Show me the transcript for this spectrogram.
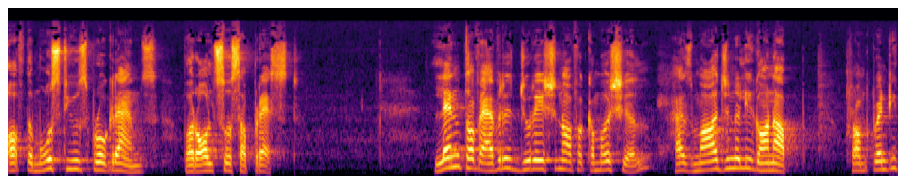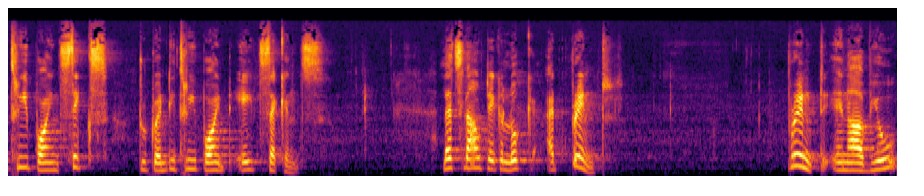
of the most used programs were also suppressed. Length of average duration of a commercial has marginally gone up from 23.6 to 23.8 seconds. Let's now take a look at print. Print, in our view,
